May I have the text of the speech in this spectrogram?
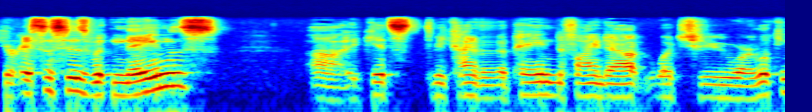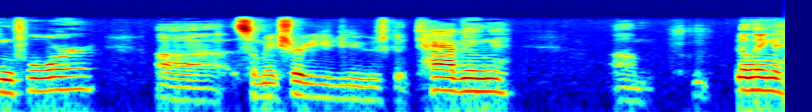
your instances with names, uh, it gets to be kind of a pain to find out what you are looking for. Uh, so make sure you use good tagging. Um, billing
